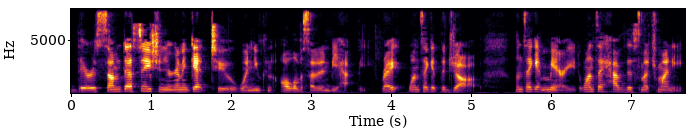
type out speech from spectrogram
there is some destination you're going to get to when you can all of a sudden be happy, right? Once I get the job, once I get married, once I have this much money,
